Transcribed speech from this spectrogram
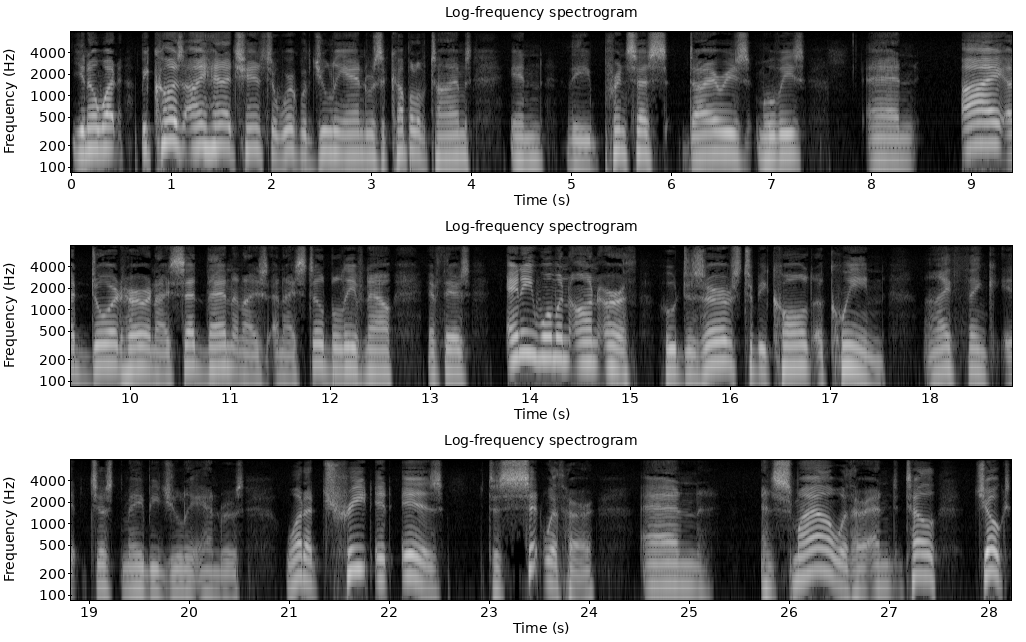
you know what? Because I had a chance to work with Julie Andrews a couple of times in the Princess Diaries movies, and I adored her. And I said then, and I and I still believe now, if there's any woman on earth who deserves to be called a queen, I think it just may be Julie Andrews. What a treat it is to sit with her and and smile with her and tell jokes.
